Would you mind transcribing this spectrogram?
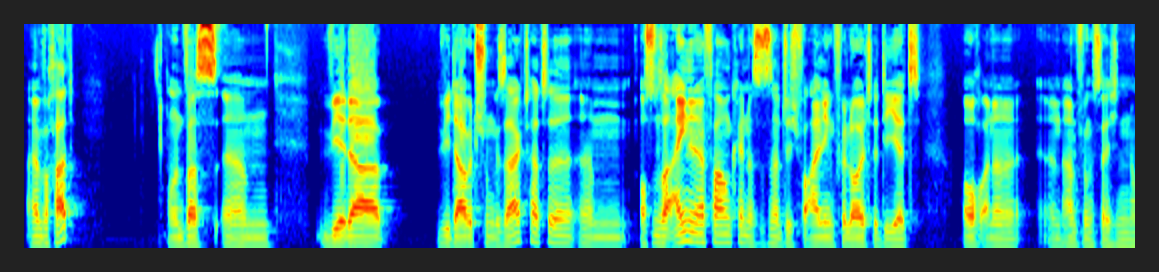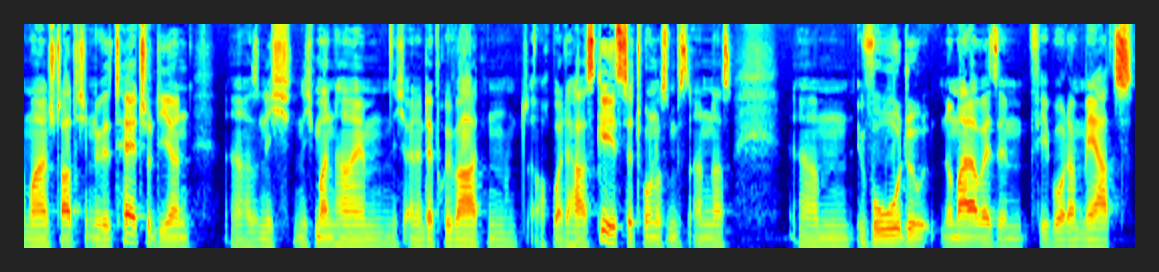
einfach hat. Und was ähm, wir da, wie David schon gesagt hatte, ähm, aus unserer eigenen Erfahrung kennen. Das ist natürlich vor allen Dingen für Leute, die jetzt auch an einer, in Anführungszeichen, normalen staatlichen Universität studieren, äh, also nicht, nicht Mannheim, nicht eine der privaten und auch bei der HSG ist der Tonus ein bisschen anders, ähm, wo du normalerweise im Februar oder März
